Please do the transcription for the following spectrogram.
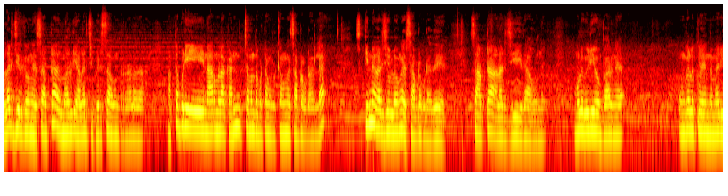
அலர்ஜி இருக்கவங்க சாப்பிட்டா அது மறுபடியும் அலர்ஜி பெருசாகுன்றனால தான் மற்றபடி நார்மலாக கண் சம்மந்தப்பட்டவங்க இருக்கவங்க சாப்பிடக்கூடாதுல்ல. ஸ்கின் அலர்ஜி உள்ளவங்க சாப்பிடக்கூடாது. சாப்பிட்டா அலர்ஜி இதாகும்னு. முழு வீடியோவும் பாருங்கள் உங்களுக்கு இந்த மாதிரி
